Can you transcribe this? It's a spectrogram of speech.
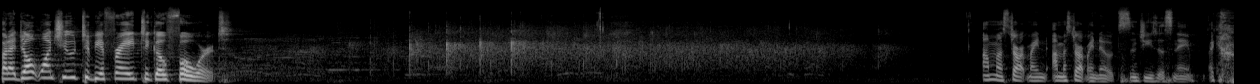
but I don't want you to be afraid to go forward. I'm gonna start my I'm gonna start my notes in Jesus' name. I got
